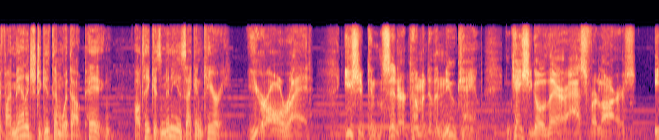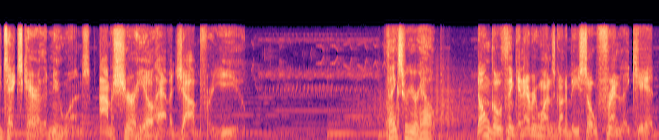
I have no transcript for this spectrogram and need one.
If I manage to get them without paying, I'll take as many as I can carry. You're all right. You should consider coming to the new camp. In case you go there, ask for Lars. He takes care of the new ones. I'm sure he'll have a job for you. Thanks for your help. Don't go thinking everyone's gonna be so friendly, kid.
